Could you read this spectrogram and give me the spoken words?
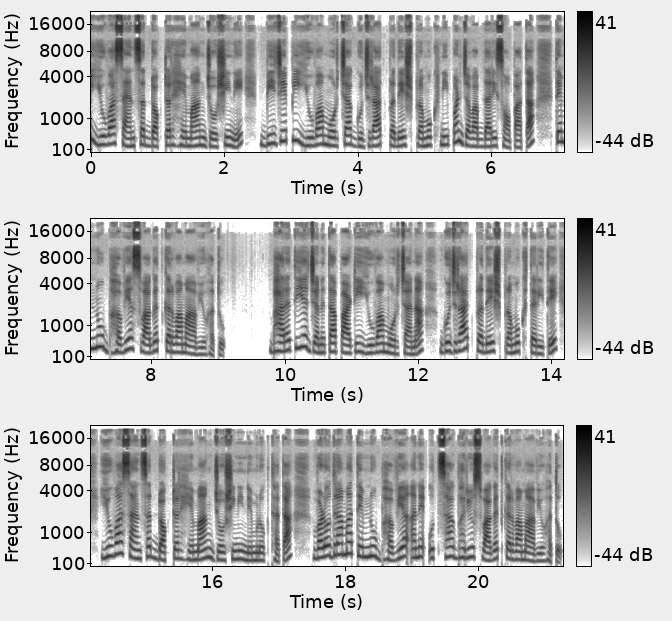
યુવા સાંસદ ડોક્ટર હેમાંગ જોશીને બીજેપી યુવા મોરચા ગુજરાત પ્રદેશ પ્રમુખની પણ જવાબદારી સોંપાતા તેમનું ભવ્ય સ્વાગત કરવામાં આવ્યું હતું. ભારતીય જનતા પાર્ટી યુવા મોરચાના ગુજરાત પ્રદેશ પ્રમુખ તરીકે યુવા સાંસદ ડોક્ટર હેમાંગ જોશીની નિમણૂક થતાં વડોદરામાં તેમનું ભવ્ય અને ઉત્સાહભર્યું સ્વાગત કરવામાં આવ્યું હતું.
